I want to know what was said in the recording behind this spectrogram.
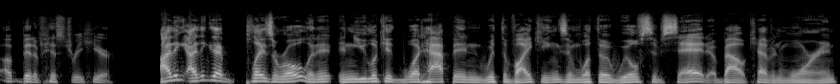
a bit of history here. I think I think that plays a role in it. And you look at what happened with the Vikings and what the Wilfs have said about Kevin Warren,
